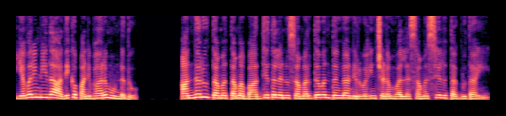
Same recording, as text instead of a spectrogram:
ఎవరిమీద అధిక పనిభారం ఉండదు. అందరూ తమ తమ బాధ్యతలను సమర్థవంతంగా నిర్వహించడం వల్ల సమస్యలు తగ్గుతాయి.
